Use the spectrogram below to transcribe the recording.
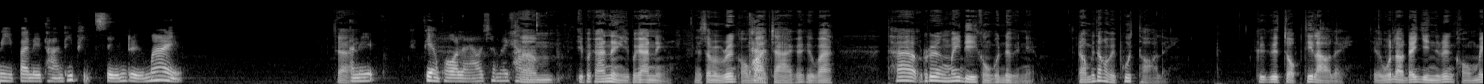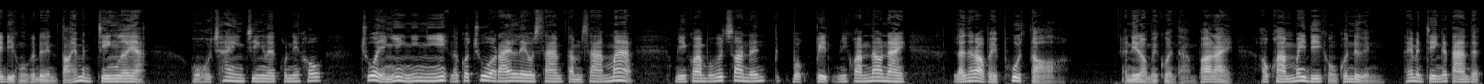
มีไปในทางที่ผิดศีลหรือไม่ อันนี้ พียงพอแล้วใช่ไหมคะอีกประการหนึ่งอีกประการหนึ่งในสำหรับเรื่องของวาจา ก็คือว่า ถ้าเรื่องไม่ดีของคนอื่นเนี่ย เราไม่ต้องไปพูดต่อเลย คือคือจบที่เราเลยสมมติเราได้ยินเรื่องของไม่ดีของคนอื่น ต่อให้มันจริงเลยอะโอ้ใช่จริงเลยคนนี้เขาชั่วอย่างนี้อย่างนี้แล้วก็ชั่วร้ายเลวซามต่ำซามมาก มีความประพฤติซ่อนเน้นปกปิด มีความเน่าใน แล้วถ้าเราไปพูดต่อ อันนี้เราไม่ควรทำเพราะอะไร เอาความไม่ดีของคนอื่น ให้มันจริงก็ตามเถอะ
